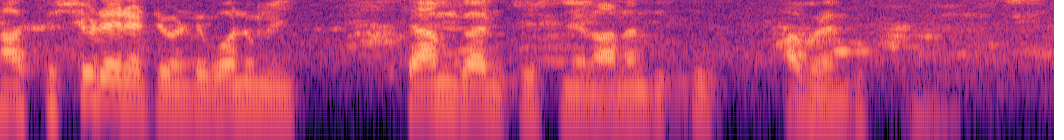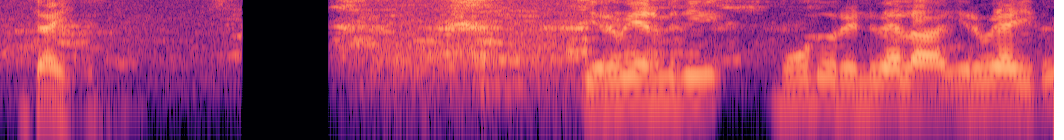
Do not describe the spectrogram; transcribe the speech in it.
నా శిష్యుడైనటువంటి వనుమి శ్యామ్ గారిని చూసి నేను ఆనందిస్తూ అభినందిస్తున్నాను. జై హింద్. ఇరవై ఎనిమిది మూడు రెండు వేల ఇరవై ఐదు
